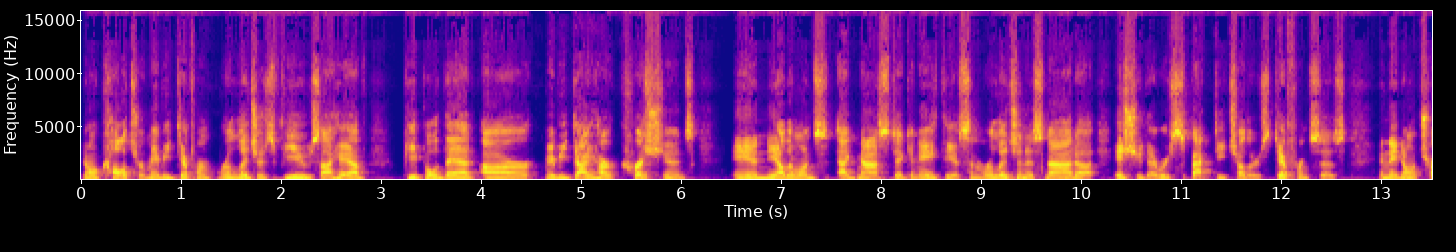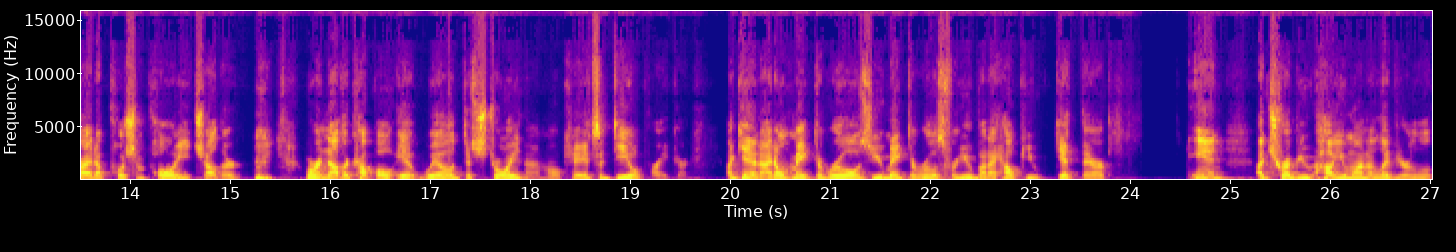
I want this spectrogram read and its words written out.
you know, culture, maybe different religious views. I have people that are maybe diehard Christians and the other one's agnostic and atheist. And religion is not a issue. They respect each other's differences and they don't try to push and pull each other. Where another couple, it will destroy them. Okay. It's a deal breaker. Again, I don't make the rules. You make the rules for you, but I help you get there and attribute how you want to live your,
